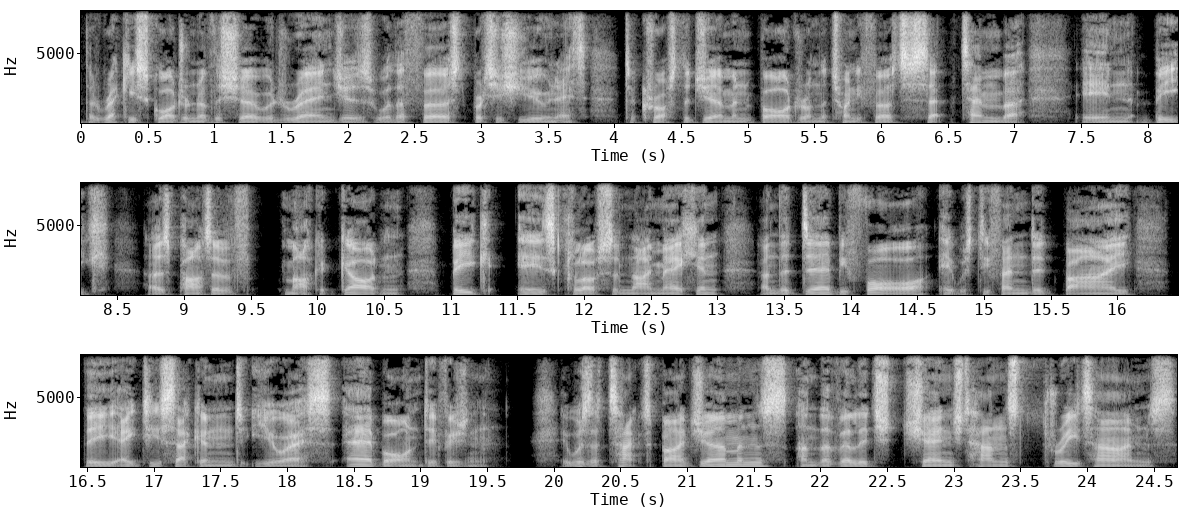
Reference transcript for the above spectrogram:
the recce squadron of the Sherwood Rangers were the first British unit to cross the German border on the 21st of September in Beek as part of Market Garden. Beek is close to Nijmegen, and the day before it was defended by the 82nd US Airborne Division. It was attacked by Germans and the village changed hands three times,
